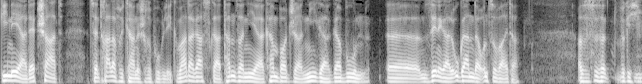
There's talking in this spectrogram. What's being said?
Guinea, der Tschad, Zentralafrikanische Republik, Madagaskar, Tansania, Kambodscha, Niger, Gabun, äh, Senegal, Uganda und so weiter. Also es ist halt wirklich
